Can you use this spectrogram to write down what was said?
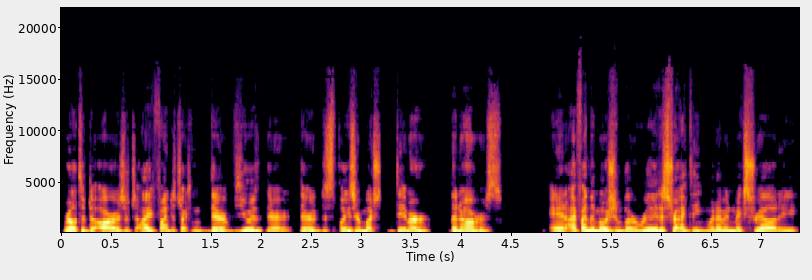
relative to ours, which I find distracting. Their view, their, their displays are much dimmer than ours. And I find the motion blur really distracting when I'm in mixed reality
